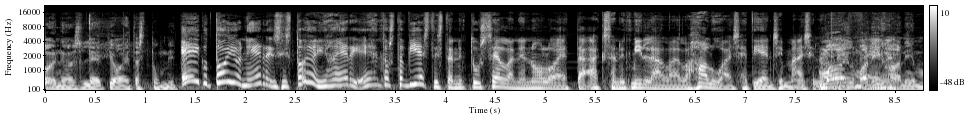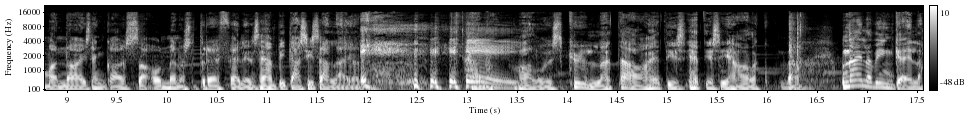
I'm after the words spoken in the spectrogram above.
toinen on silleen, että joo, ei tästä tuu mitään. Ei, kun toi on eri. Siis toi on ihan eri. Eihän tosta viestistä nyt tule sellainen olo, että X nyt millään lailla haluaisi heti ensimmäisillä Maailman treffeillä. ihanimman naisen kanssa on menossa treffeille, niin sehän pitää sisällään jotain. Ei. Haluaisi. Kyllä, tämä on heti, heti siihen alkuun. Näillä vinkeillä,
